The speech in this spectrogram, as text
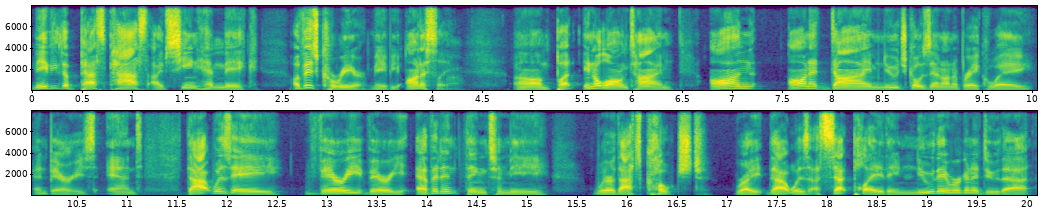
maybe the best pass I've seen him make of his career, maybe honestly, wow. um, but in a long time. On on a dime, Nuge goes in on a breakaway and buries, and that was a very, very evident thing to me where that's coached, right? That was a set play. They knew they were going to do that.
